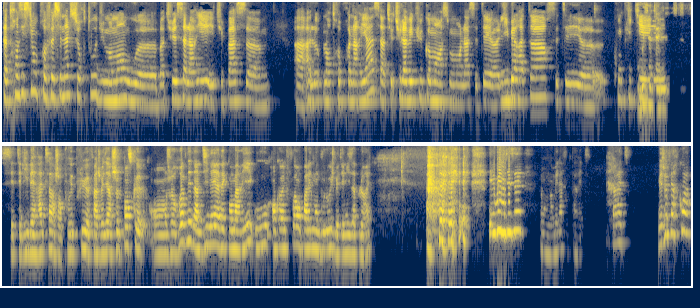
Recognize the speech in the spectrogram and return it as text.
ta transition professionnelle, surtout du moment où euh, bah, tu es salarié et tu passes euh, à, l'entrepreneuriat, ça, tu, l'as vécu comment à ce moment-là? C'était euh, libérateur? C'était compliqué? Oui, c'était libérateur. J'en pouvais plus. Enfin, je veux dire, je pense que je revenais d'un dîner avec mon mari où, encore une fois, on parlait de mon boulot et je m'étais mise à pleurer. et oui, il me disait Non, non, mais là, faut que tu arrêtes. T'arrêtes. Mais je vais faire quoi?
